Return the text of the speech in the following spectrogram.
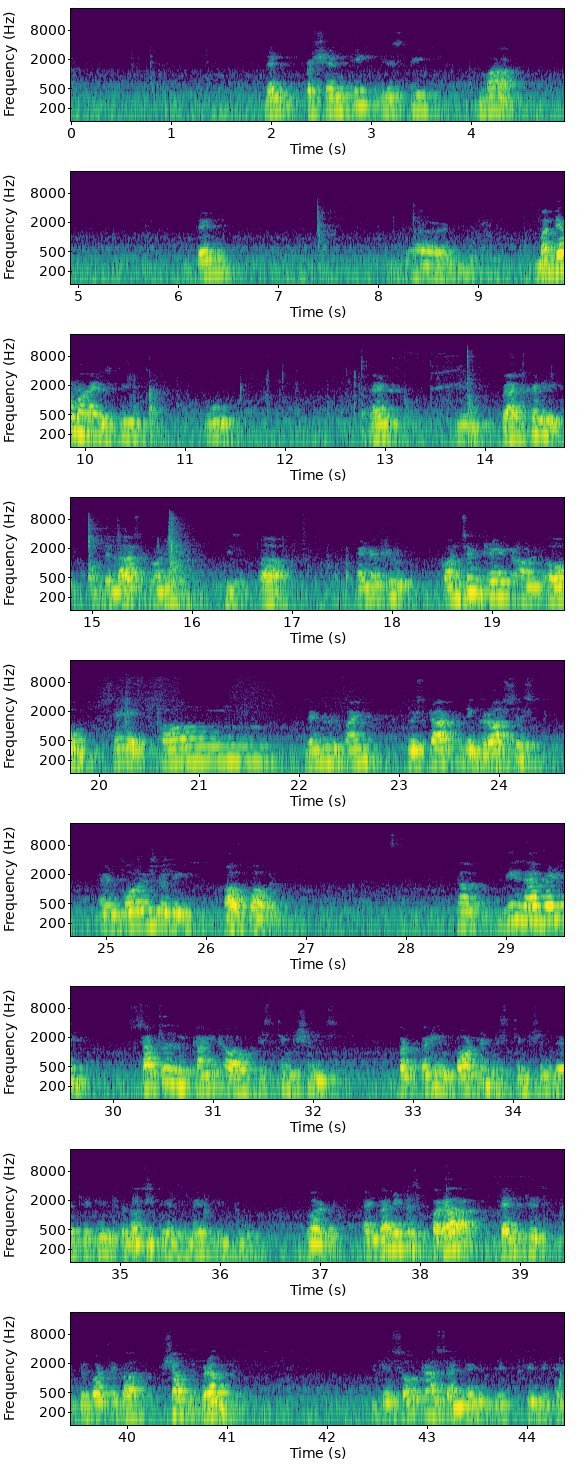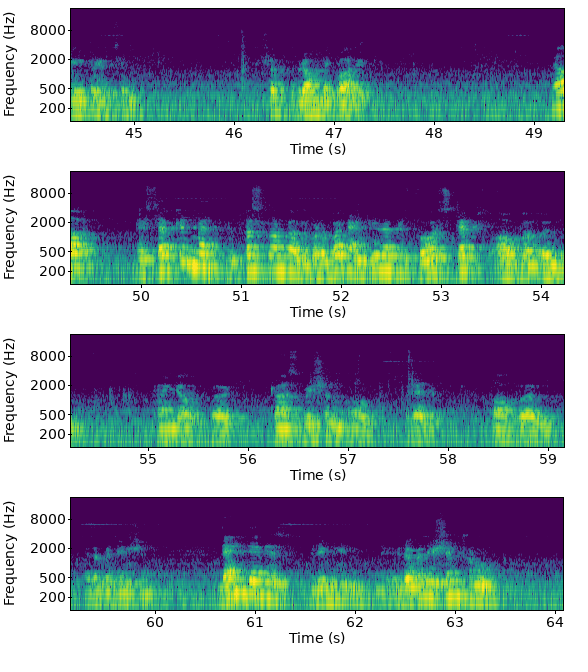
Then Pashyanti is the Ma. Then uh, Madhyama is the U. And the Vaikhari, the last one, is A. And if you concentrate on Om, say Om, then you will find you start with the grossest and go into the half vowel. Now, these are very subtle kind of distinctions, but very important distinctions that Indian philosophy has made into world. And when it is para, then it is what they call Shabd Brahm. It is so transcendent, it is the creator himself. Shabd Brahm they call it. Now, the second method, the first one was verbal, and these are the four steps of verbal kind of uh, transmission of, of uh, revelation. Then there is reveal, revelation through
